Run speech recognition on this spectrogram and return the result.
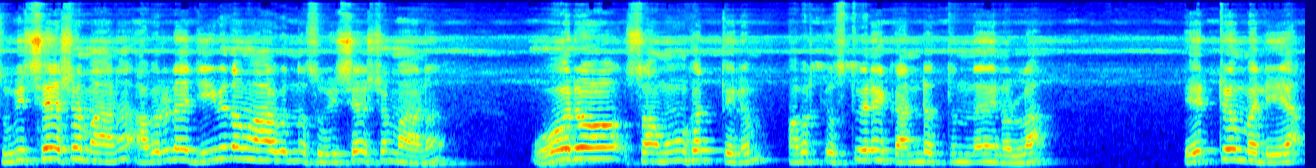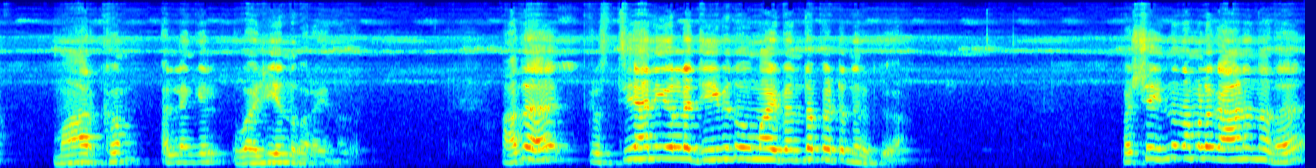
സുവിശേഷമാണ് അവരുടെ ജീവിതമാകുന്ന സുവിശേഷമാണ് ഓരോ സമൂഹത്തിലും അവർ ക്രിസ്തുവിനെ കണ്ടെത്തുന്നതിനുള്ള ഏറ്റവും വലിയ മാർഗം അല്ലെങ്കിൽ വഴിയെന്ന് പറയുന്നത്. അത് ക്രിസ്ത്യാനികളുടെ ജീവിതവുമായി ബന്ധപ്പെട്ട് നിൽക്കുക. പക്ഷേ ഇന്ന് നമ്മൾ കാണുന്നത്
